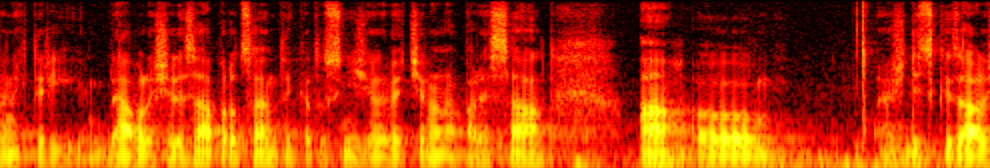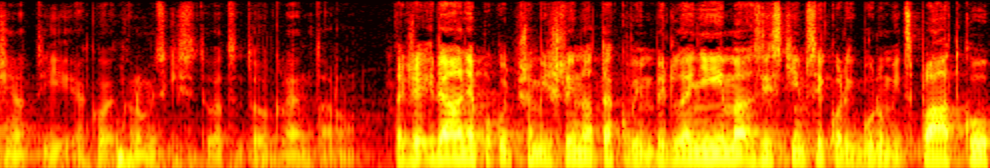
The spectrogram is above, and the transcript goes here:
eh, některý dávali 60% teďka to snížili většinou na 50 a vždycky záleží na té jako ekonomické situaci toho klienta. No. Takže ideálně, pokud přemýšlím nad takovým bydlením, zjistím si, kolik budu mít splátku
